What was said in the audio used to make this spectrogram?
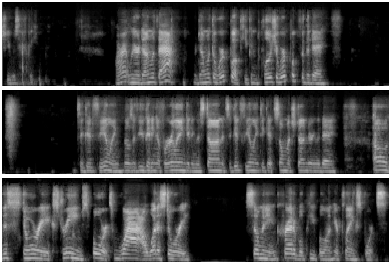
She was happy. All right, we are done with that. We're done with the workbook. You can close your workbook for the day. It's a good feeling. Those of you getting up early and getting this done, it's a good feeling to get so much done during the day. Oh, this story, extreme sports. Wow, what a story. So many incredible people on here playing sports.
